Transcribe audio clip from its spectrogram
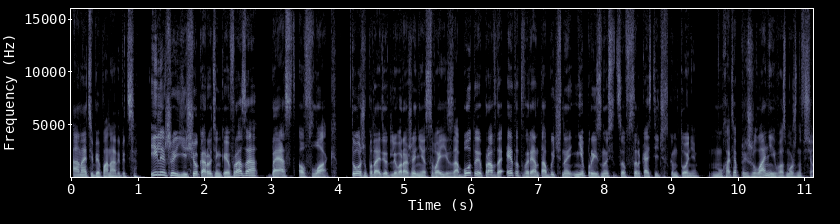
Она тебе понадобится. Или же еще коротенькая фраза best of luck. Тоже подойдет для выражения своей заботы, правда, этот вариант обычно не произносится в саркастическом тоне. Ну, хотя при желании возможно все.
